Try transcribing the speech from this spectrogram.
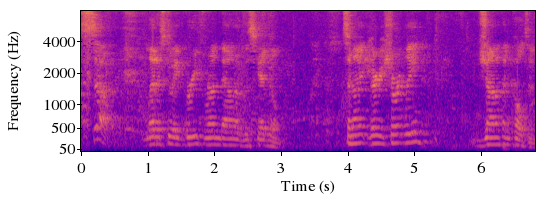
So, let us do a brief rundown of the schedule. Tonight, very shortly, Jonathan Coulton.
